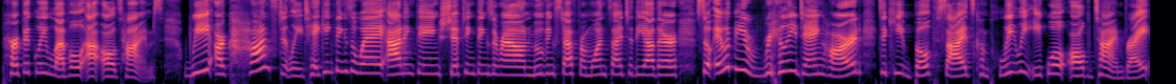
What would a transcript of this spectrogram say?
perfectly level at all times? We are constantly taking things away, adding things, shifting things around, moving moving stuff from one side to the other. So it would be really dang hard to keep both sides completely equal all the time, right?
